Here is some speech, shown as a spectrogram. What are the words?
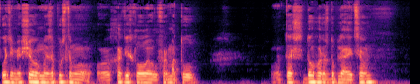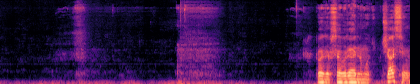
Потім, якщо ми запустимо е, Hard Disk Low Level Format Tool, теж довго роздупляється. Давайте все в реальному часі.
